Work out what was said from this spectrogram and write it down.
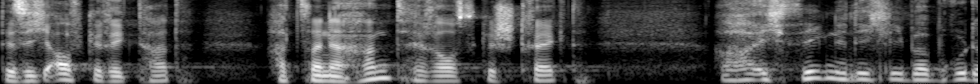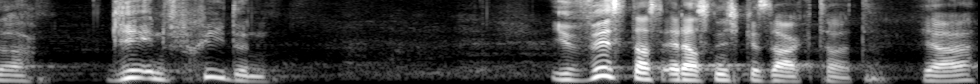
der sich aufgeregt hat, hat seine Hand herausgestreckt. Oh, ich segne dich, lieber Bruder, geh in Frieden. Ihr wisst, dass er das nicht gesagt hat, ja,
